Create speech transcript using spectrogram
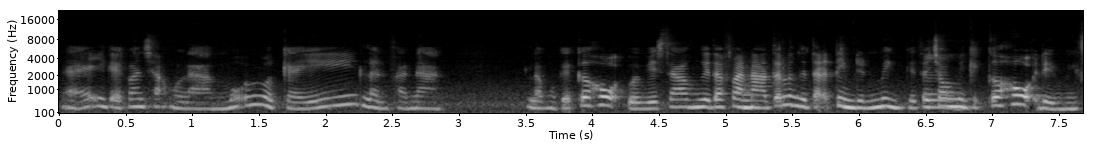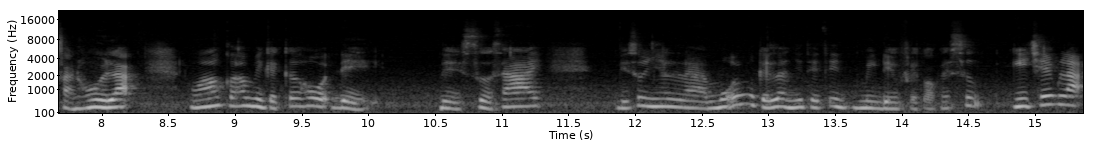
Đấy cái quan trọng là mỗi một cái lần phàn nàn là một cái cơ hội. Bởi vì sao? Người ta phàn nàn tức là người ta đã tìm đến mình người ta ừ. cho mình cái cơ hội để mình phản hồi lại đúng không? Có mình cái cơ hội để để sửa sai. Ví dụ như là mỗi một cái lần như thế thì mình đều phải có cái sự ghi chép lại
